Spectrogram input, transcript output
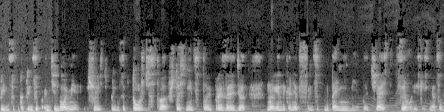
принцип – это принцип антиномии. Еще есть принцип тождества, что снится, то и произойдет. Ну и, наконец, принцип метонимии. Это часть целого. Если снятся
